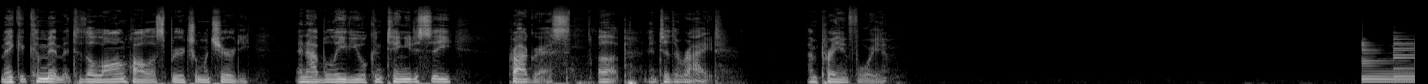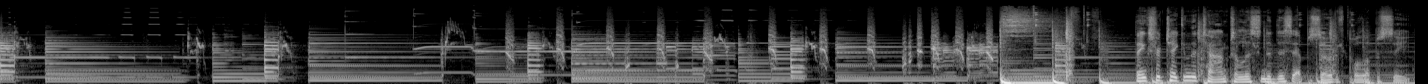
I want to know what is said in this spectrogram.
Make a commitment to the long haul of spiritual maturity, and I believe you will continue to see progress up and to the right. I'm praying for you. Thanks for taking the time to listen to this episode of Pull Up a Seat.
